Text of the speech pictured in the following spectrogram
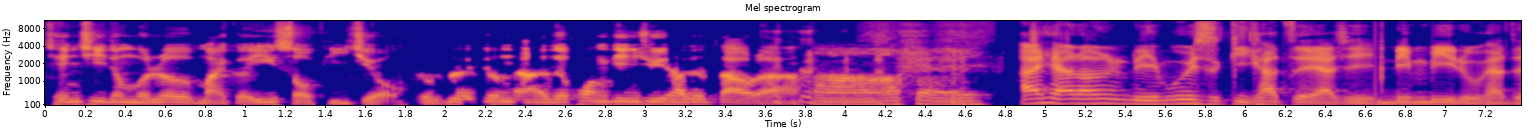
天气那么热，买个一手啤酒，对不对？就拿着放进去，他就到了啊。哦、OK，啊，遐拢啉威士忌较济还是啉秘鲁较济？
